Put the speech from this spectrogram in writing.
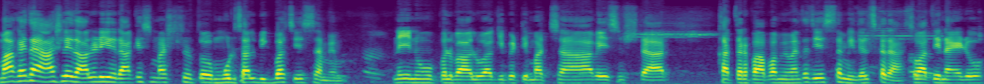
మాకైతే ఆశ లేదు. ఆల్రెడీ రాకేష్ మాస్టర్తో మూడు సార్లు బిగ్ బాస్ చేస్తాం మేము. నేను పులబాలు అగ్గిపెట్టి మచ్చ వేసిన స్టార్ ఖత్తర్ పాప మేమంతా చేస్తాం. మీకు తెలుసు కదా? స్వాతి నాయుడు.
